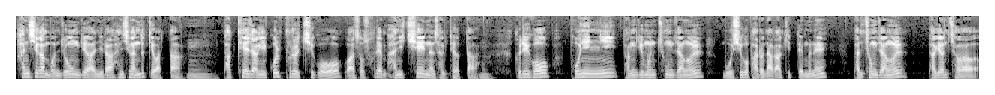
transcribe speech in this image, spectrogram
1시간 먼저 온 게 아니라 1시간 늦게 왔다. 음. 박 회장이 골프를 치고 와서 술에 많이 취해 있는 상태였다. 음. 그리고 본인이 반기문 총장을 모시고 바로 나갔기 때문에 반 총장을 박연차와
